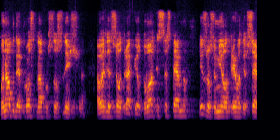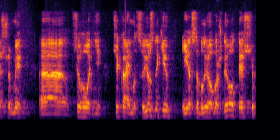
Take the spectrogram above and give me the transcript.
вона буде просто-напросто знищена. Але для цього треба підготуватися системно і зрозуміло отримати все, що ми е, сьогодні чекаємо від союзників, і особливо важливо те, щоб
